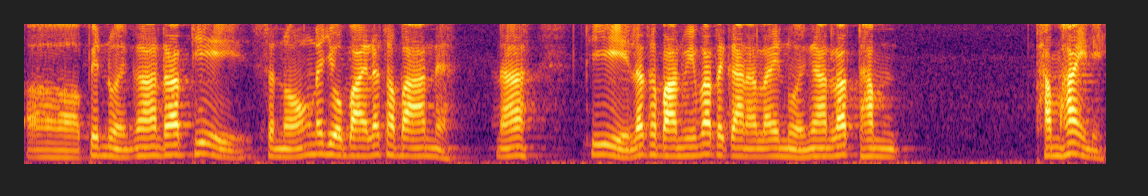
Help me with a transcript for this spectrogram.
เเป็นหน่วยงานรัฐที่สนองนโยบายรัฐบาลเนี่ย นะที่รัฐบาลมีมาตรการอะไรหน่วยงานรัฐทำทำให้นี่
